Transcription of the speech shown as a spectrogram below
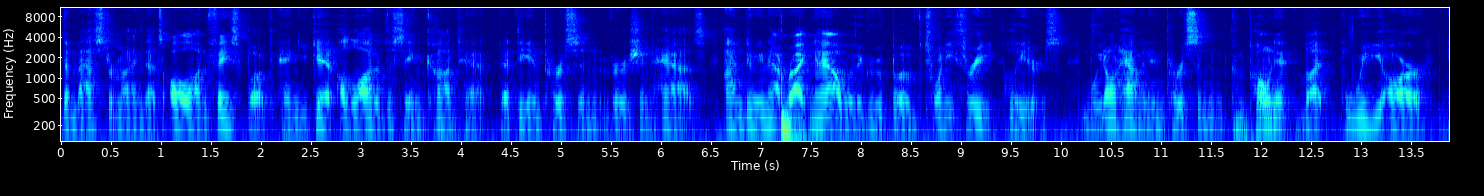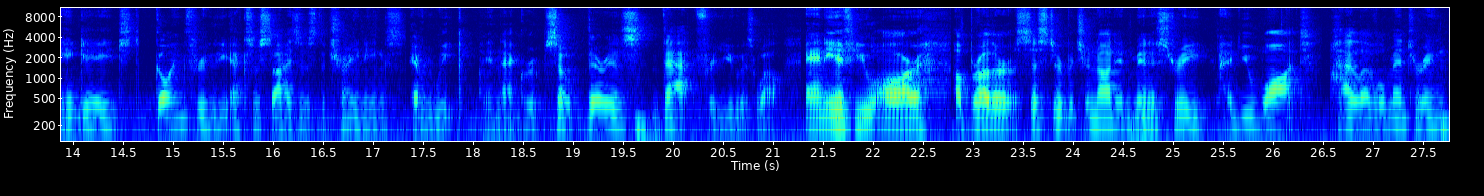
the mastermind that's all on Facebook, and you get a lot of the same content that the in person version has. I'm doing that right now with a group of 23 leaders. We don't have an in person component, but we are engaged going through the exercises, the trainings every week in that group. So there is that for you as well. And if you are a brother, a sister, but you're not in ministry and you want high level mentoring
